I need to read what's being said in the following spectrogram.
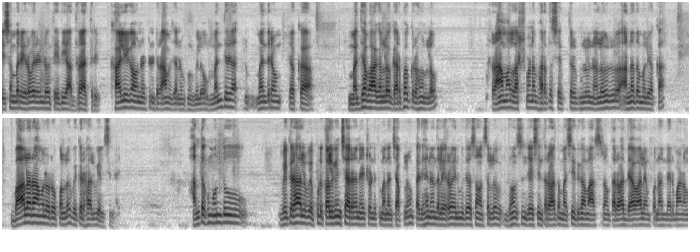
డిసెంబర్ ఇరవై రెండవ తేదీ అర్ధరాత్రి ఖాళీగా ఉన్నటువంటి రామ జన్మభూమిలో మందిర మందిరం యొక్క మధ్య భాగంలో గర్భగృహంలో రామ లక్ష్మణ భరత శత్రుఘ్నులు నలుగురు అన్నదమ్ముల యొక్క బాలరాముల రూపంలో విగ్రహాలు వెలిసినాయి. అంతకుముందు విగ్రహాలు ఎప్పుడు తొలగించారు అనేటువంటిది మనం చెప్పలేం. పదిహేను వందల ఇరవై ఎనిమిదవ సంవత్సరంలో ధ్వంసం చేసిన తర్వాత మసీదుగా మార్చడం తర్వాత దేవాలయం పునర్నిర్మాణం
